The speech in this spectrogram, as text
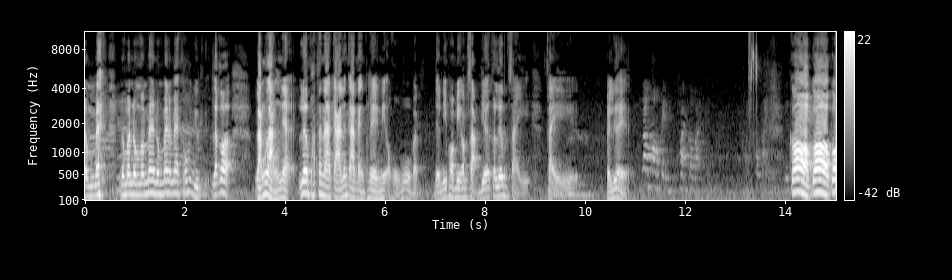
นมแม่นมมันนมมันแม่นมแม่นมแม่เขาอยู่ แล้วก็ หลังๆเนี่ยเริ่มพัฒนาการเรื่องการแต่งเพลงนี้โอ้โหแบบ เดี๋ยวนี้พอมีคำศัพท์เยอะก็เริ่มใส่ใส่ไปเรื่อย เรามองเป็นพรสวรรค์ของเขาไหมหรือก็ก็ก็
